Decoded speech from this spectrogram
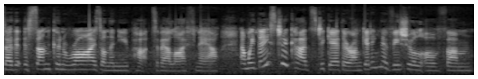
so that the sun can rise on the new parts of our life now. And with these two cards together, I'm getting the visual of. Um,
